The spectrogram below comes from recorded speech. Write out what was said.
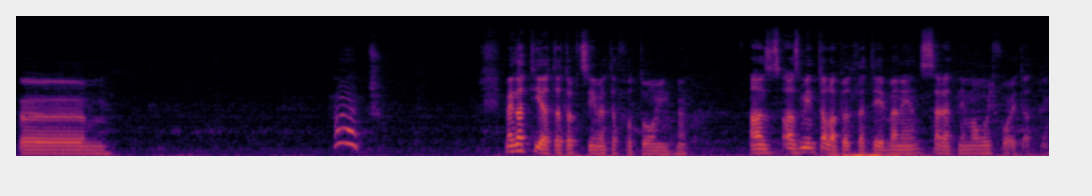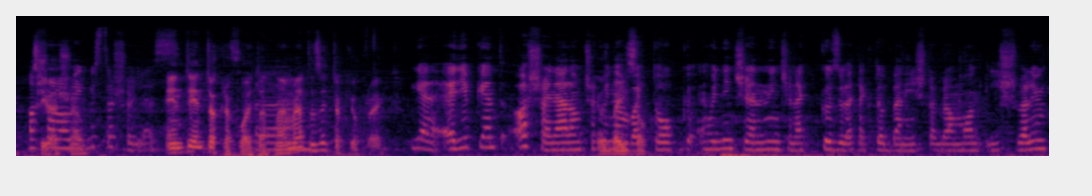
Öm, hát... Meg a ti adtatok címet a fotóinknak. Az, az mint alapötletében én szeretném amúgy folytatni. Hasonló Szívesen. még biztos, hogy lesz. Én, én tökre folytatnám, Öm. mert ez egy tök jó projekt. Igen, egyébként azt sajnálom csak, hogy Közben nem iszok. vagytok, hogy nincsen, nincsenek közületek többen Instagramon is velünk,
